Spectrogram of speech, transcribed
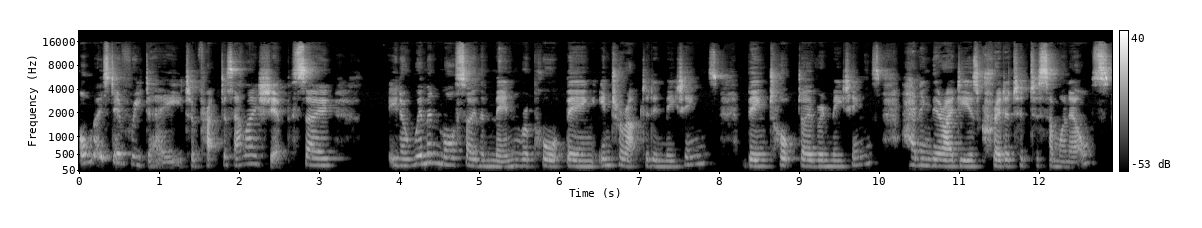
almost every day to practice allyship. So you know, women more so than men report being interrupted in meetings, being talked over in meetings, having their ideas credited to someone else.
